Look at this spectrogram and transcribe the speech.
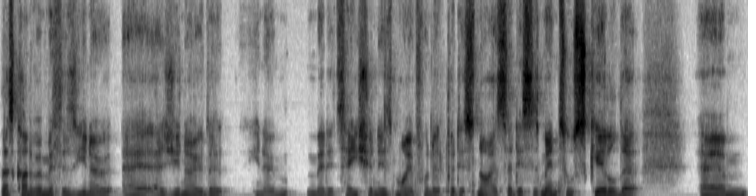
that's kind of a myth, as you know, uh, as you know that you know meditation is mindfulness, but it's not. I said this is mental skill that, um,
